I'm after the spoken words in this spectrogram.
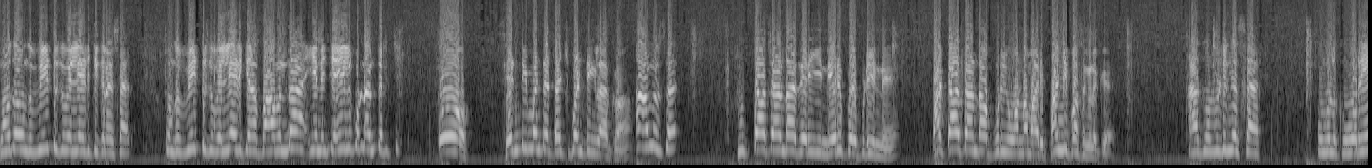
முத உங்க வீட்டுக்கு வெள்ளை அடிச்சுக்கிறேன் சார். உங்க வீட்டுக்கு வெள்ளை அடிக்கிற பாவம் தான் என்ன ஜெயிலுக்கு கொண்டு வந்துருச்சு. ஓ சென்டிமெண்ட் டச் பண்ணிட்டீங்களாக்கும்? ஆமா சார். சுட்டா தாண்டா தெரியும் நெருப்பு எப்படின்னு. பட்டா தாண்டா புரியும் உன்ன மாதிரி பண்ணி பசங்களுக்கு. அதை விடுங்க சார். உங்களுக்கு ஒரே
